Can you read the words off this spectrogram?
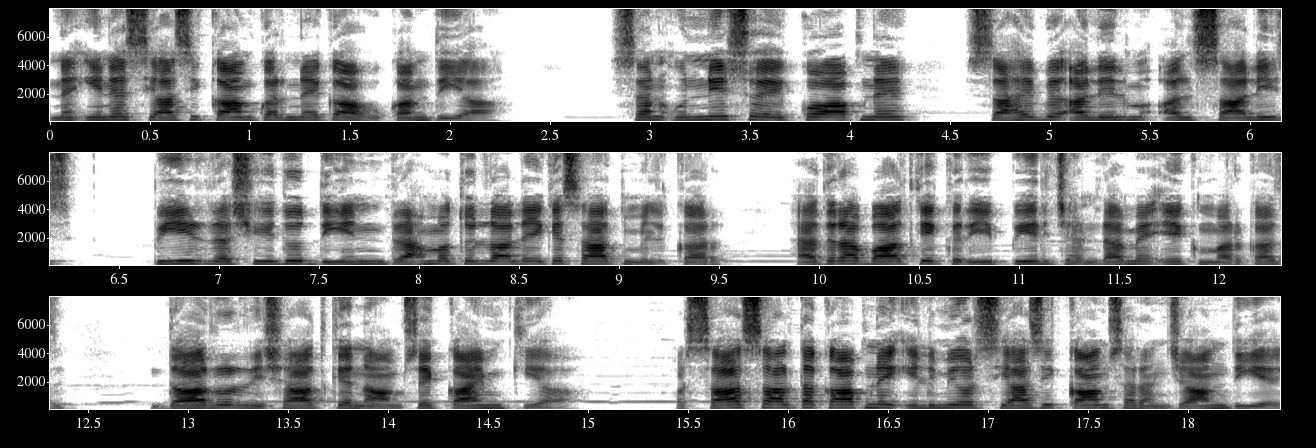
نے انہیں سیاسی کام کرنے کا حکم دیا۔ سن انیس سو ایک کو آپ نے صاحب علم السالس پیر رشید الدین رحمۃ اللہ علیہ کے ساتھ مل کر حیدرآباد کے قریب پیر جھنڈا میں ایک مرکز دار الرشاد کے نام سے قائم کیا۔ اور سات سال تک آپ نے علمی اور سیاسی کام سر انجام دیے۔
